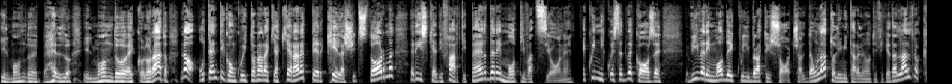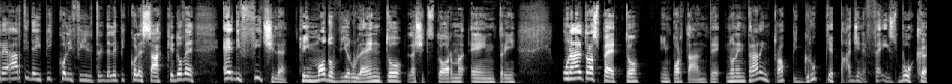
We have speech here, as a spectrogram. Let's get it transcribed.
il mondo è bello, il mondo è colorato. No, utenti con cui tornare a chiacchierare perché la shitstorm rischia di farti perdere motivazione. E quindi queste due cose, vivere in modo equilibrato i social, da un lato limitare le notifiche, dall'altro crearti dei piccoli filtri, delle piccole sacche dove è difficile che in modo virulento la shitstorm entri. Un altro aspetto, importante non entrare in troppi gruppi e pagine Facebook.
